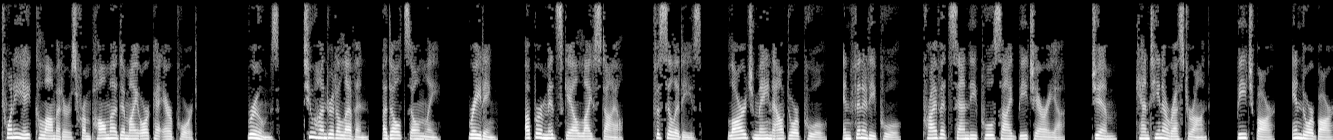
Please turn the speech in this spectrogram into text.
28 kilometers from Palma de Mallorca Airport. Rooms. 211. Adults only. Rating. Upper mid-scale lifestyle. Facilities. Large main outdoor pool, infinity pool, private sandy poolside beach area, gym, cantina restaurant, beach bar, indoor bar,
